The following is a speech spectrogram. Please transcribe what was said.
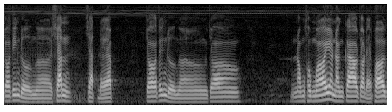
cho tuyến đường ờ, xanh, sạch đẹp, cho tuyến đường ờ, cho nông thôn mới nâng cao cho đẹp hơn.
